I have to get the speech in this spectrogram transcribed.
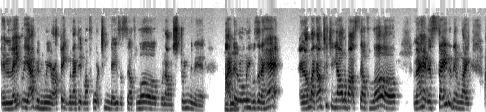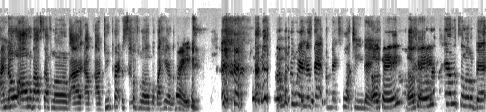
And lately I've been wearing, I think when I did my 14 days of self love, when I was streaming it, mm-hmm. I literally was in a hat. And I'm like, I'm teaching y'all about self love. And I had to say to them, like, I know all about self love. I, I, I do practice self love, but my hair looks right. I'm gonna be wearing this hat for the next 14 days. Okay. Okay. My hair looks a little bit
